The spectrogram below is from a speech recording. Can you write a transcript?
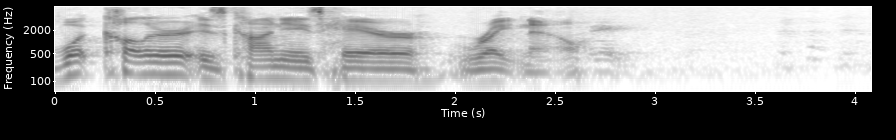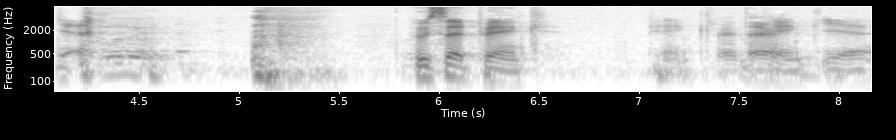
what color is Kanye's hair right now? Yeah, Who said pink? pink. Right there. Pink. Yeah.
